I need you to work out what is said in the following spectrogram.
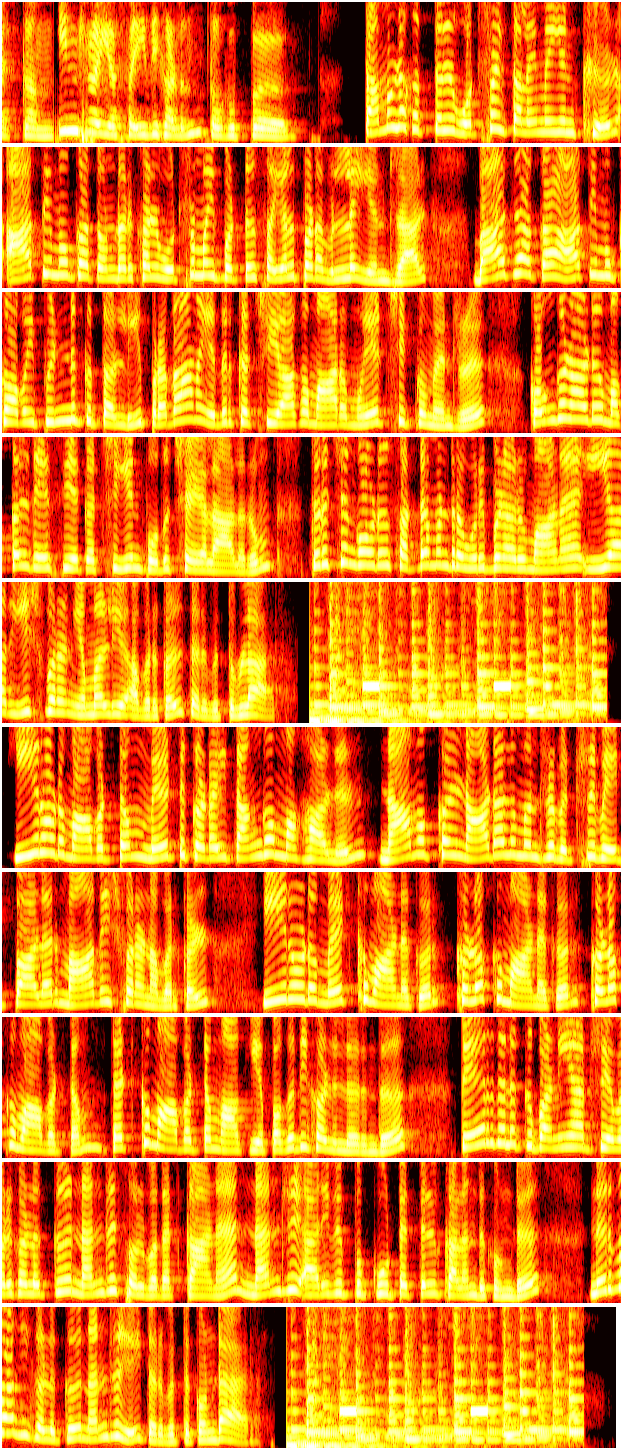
வணக்கம். இன்றைய செய்திகளின் தொகுப்பு. தமிழகத்தில் ஒற்றை தலைமையின் கீழ் அதிமுக தொண்டர்கள் ஒற்றுமைப்பட்டு செயல்படவில்லை என்றால் பாஜக அதிமுகவை பின்னுக்கு தள்ளி பிரதான எதிர்க்கட்சியாக மாற முயற்சிக்கும் என்று கொங்குநாடு மக்கள் தேசிய கட்சியின் பொதுச் செயலாளரும் திருச்செங்கோடு சட்டமன்ற உறுப்பினருமான இ ஆர் ஈஸ்வரன் எம்எல்ஏ அவர்கள் தெரிவித்துள்ளார். ஈரோடு மாவட்டம் மேட்டுக்கடை தங்கம் மஹாலில் நாமக்கல் நாடாளுமன்ற வெற்றி வேட்பாளர் மாதேஸ்வரன் அவர்கள் ஈரோடு மேற்கு மாநகர் கிழக்கு மாநகர் கிழக்கு மாவட்டம் தெற்கு மாவட்டம் ஆகிய பகுதிகளிலிருந்து தேர்தலுக்கு பணியாற்றியவர்களுக்கு நன்றி சொல்வதற்கான நன்றி அறிவிப்பு கூட்டத்தில் கலந்து கொண்டு நிர்வாகிகளுக்கு நன்றியை தெரிவித்துக் கொண்டார்.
